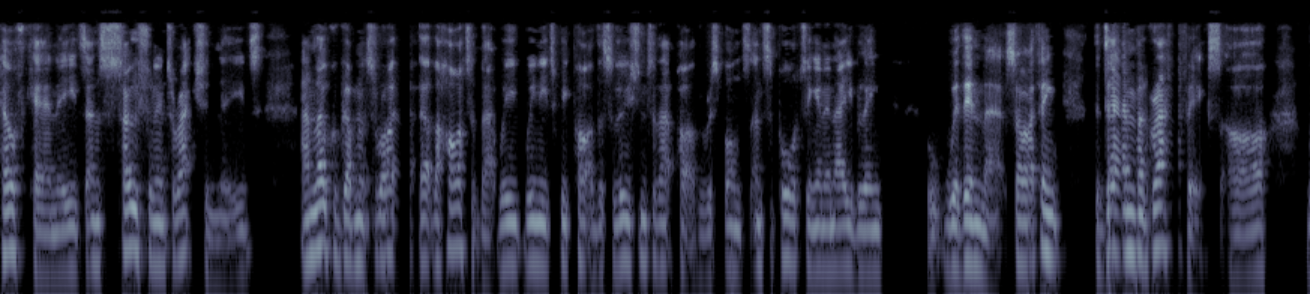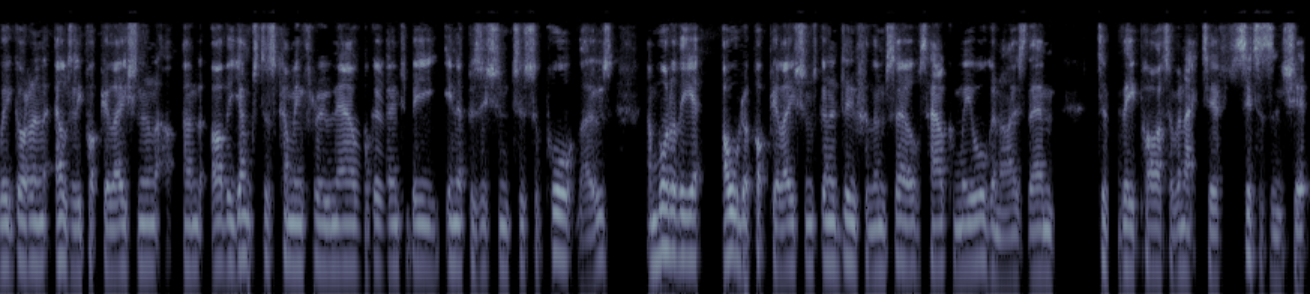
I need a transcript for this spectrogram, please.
healthcare needs and social interaction needs. And local government's right at the heart of that. We we need to be part of the solution to that, part of the response, and supporting and enabling within that. So I think the demographics are we've got an elderly population and, and are the youngsters coming through now going to be in a position to support those and what are the older populations going to do for themselves how can we organize them to be part of an active citizenship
